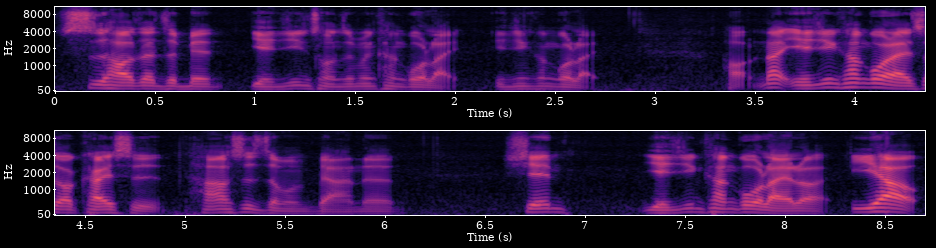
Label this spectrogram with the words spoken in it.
四号在这边，眼睛从这边看过来，眼睛看过来。好，那眼睛看过来的时候开始，它是怎么表呢？先眼睛看过来了，一号，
